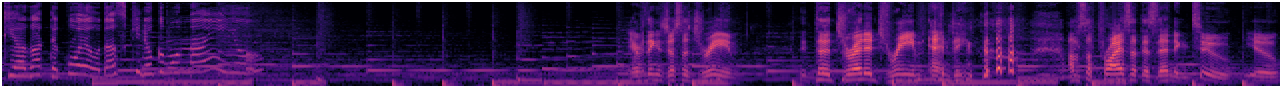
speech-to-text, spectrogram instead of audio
起き上がって声を出す気力もないよ Everything is just a dream. The dreaded dream ending. I'm surprised at this ending too. You.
